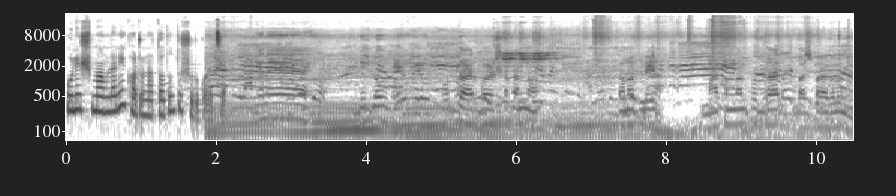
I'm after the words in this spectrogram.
পুলিশ মামলা নিয়ে ঘটনার তদন্ত শুরু করেছে। বিপ্লব পোদ্দার বয়স সাতান্ন থানা প্লেট মা সন্ধান পোদ্দার বাসপাড়া কলোনি।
